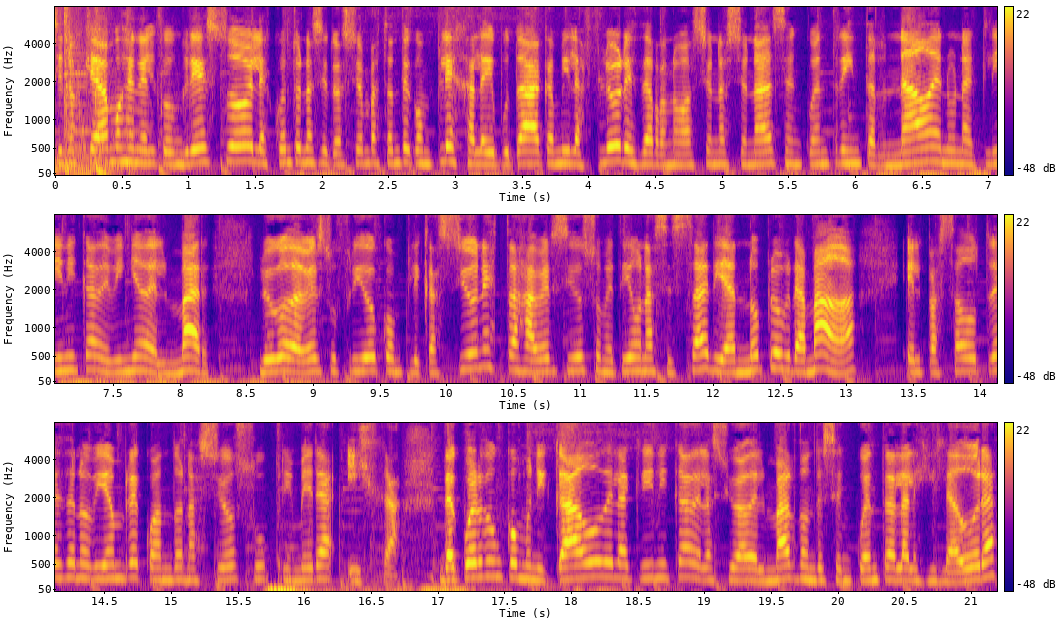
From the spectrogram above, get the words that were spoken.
si nos quedamos en el Congreso, les cuento una situación bastante compleja. La diputada Camila Flores de Renovación Nacional se encuentra internada en una clínica de Viña del Mar, luego de haber sufrido complicaciones tras haber sido sometida a una cesárea no programada el pasado 3 de noviembre cuando nació su primera hija. De acuerdo a un comunicado de la clínica de la Ciudad del Mar, donde se encuentra la legisladora,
